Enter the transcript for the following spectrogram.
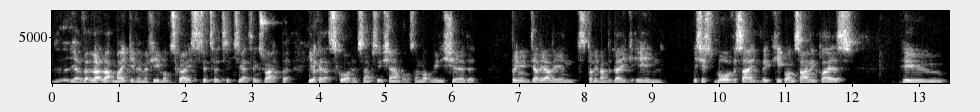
yeah, that, that, that might give him a few months' grace to, to, to, to get things right. But you look at that squad, and it's an absolute shambles. I'm not really sure that bringing Dele Alli and Donny van der Beek in, it's just more of the same. They keep on signing players who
